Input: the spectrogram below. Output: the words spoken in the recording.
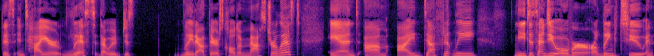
this entire list that we just laid out there is called a master list. And um, I definitely need to send you over or link to an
